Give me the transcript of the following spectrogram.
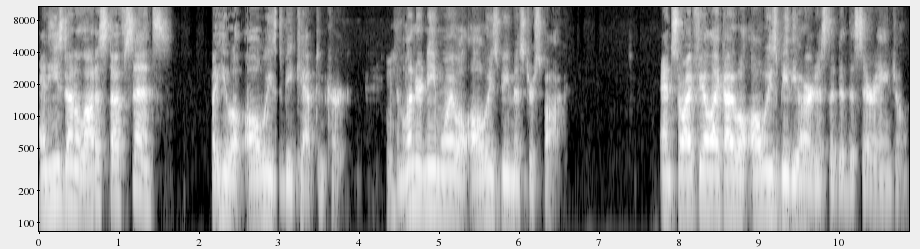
and he's done a lot of stuff since, but he will always be Captain Kirk. And Leonard Nimoy will always be Mr. Spock. And so I feel like I will always be the artist that did the Serra Angel.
